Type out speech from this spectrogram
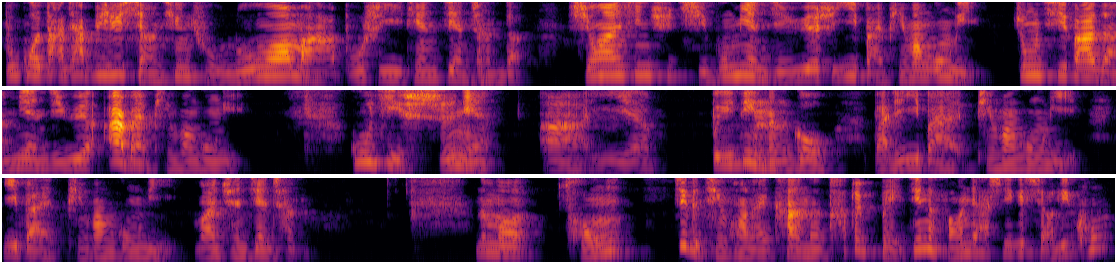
不过大家必须想清楚，罗马不是一天建成的。雄安新区起步面积约是一百平方公里，中期发展面积约二百平方公里。估计十年啊，也不一定能够把这一百平方公里、一百平方公里完全建成。那么从这个情况来看呢，它对北京的房价是一个小利空。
